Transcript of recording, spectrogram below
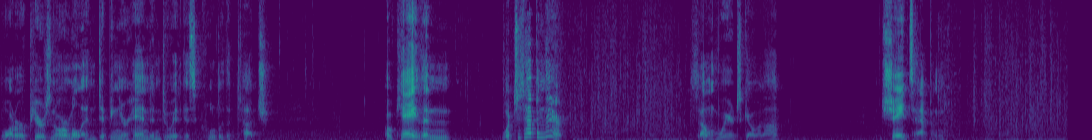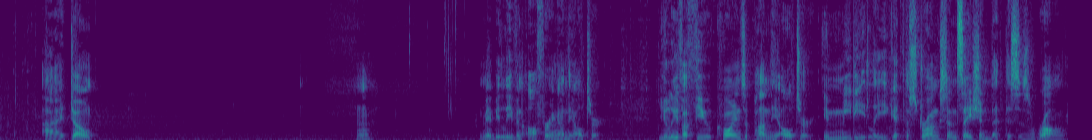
water appears normal, and dipping your hand into it is cool to the touch. Okay, then... What just happened there? Something weird's going on. Shades happened. I don't Hmm. Maybe leave an offering on the altar. You leave a few coins upon the altar. Immediately, you get the strong sensation that this is wrong,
